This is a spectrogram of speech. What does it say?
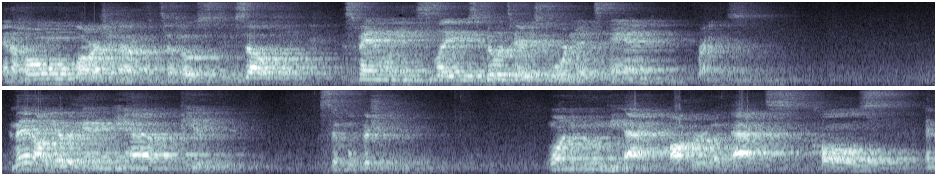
and a home large enough to host himself, his family, his slaves, military subordinates, and And then on the other hand, we have Peter, a simple fisherman, one whom the act, author of Acts calls an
